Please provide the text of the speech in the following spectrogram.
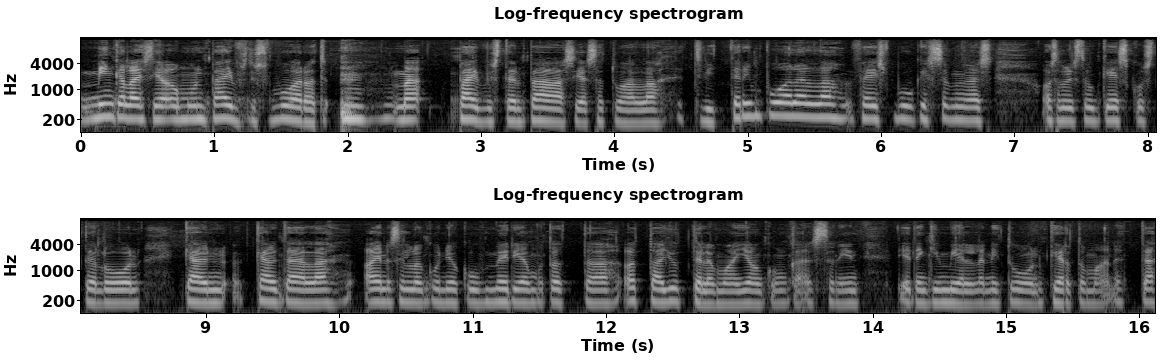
Minkälaisia on mun päivystysvuorot? Mä päivystän pääasiassa tuolla Twitterin puolella, Facebookissa myös osallistun keskusteluun. Käyn, käyn täällä aina silloin, kun joku media mut ottaa, ottaa juttelemaan jonkun kanssa, niin tietenkin mielelläni tuun kertomaan, että,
